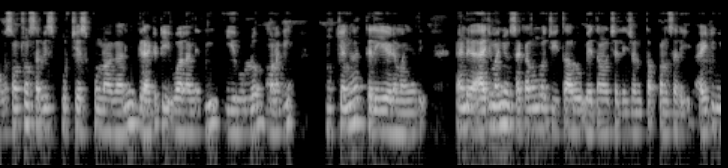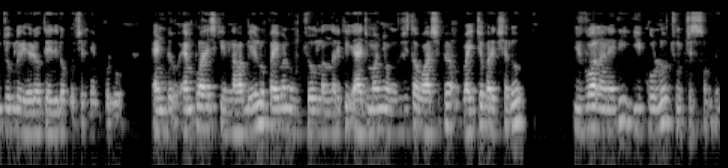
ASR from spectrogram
ఒక సంవత్సరం సర్వీస్ పూర్తి చేసుకున్నా కానీ గ్రాట్యుటీ ఇవ్వాలనేది ఈ రూల్లో మనకి ముఖ్యంగా తెలియజేయడం అయ్యింది అండ్ యాజమాన్యం సకాలంలో జీతాలు వేతనాలు చెల్లించడం తప్పనిసరి. ఐటీ ఉద్యోగులు ఏడవ తేదీలోపు చెల్లింపులు. అండ్ ఎంప్లాయీస్కి నలభై ఏళ్ళు పైబడిన ఉద్యోగులందరికీ యాజమాన్యం ఉచిత వార్షిక వైద్య పరీక్షలు ఇవ్వాలనేది ఈ కోడ్లో సూచిస్తుంది.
